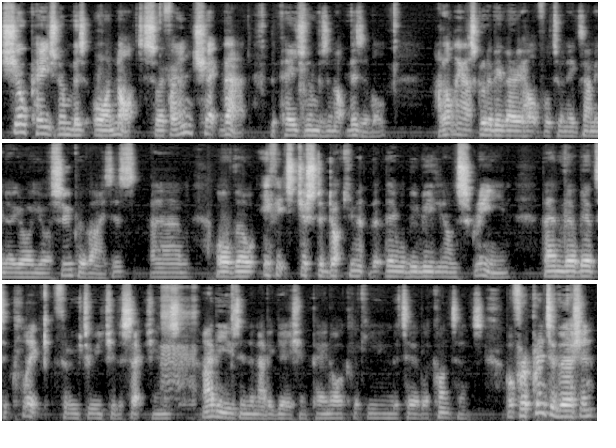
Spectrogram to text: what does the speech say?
show page numbers or not. So if I uncheck that, the page numbers are not visible. I don't think that's going to be very helpful to an examiner or your supervisors. Um, although if it's just a document that they will be reading on screen, then they'll be able to click through to each of the sections, either using the navigation pane or clicking the table of contents. But for a printed version,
